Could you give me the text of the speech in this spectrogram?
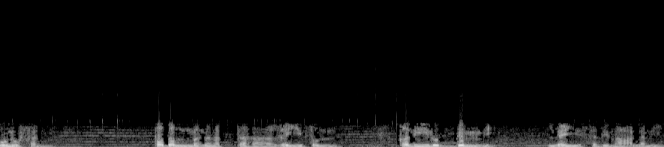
أنفا تضمن نبتها غيث قليل الدم ليس بمعلم.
